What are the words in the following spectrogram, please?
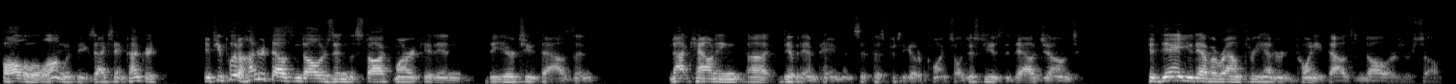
follow along with the exact same time period. If you put $100,000 in the stock market in the year 2000, not counting uh, dividend payments at this particular point, so I'll just use the Dow Jones. Today, you'd have around $320,000 or so.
